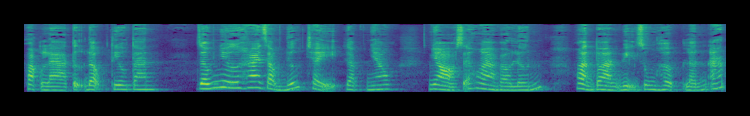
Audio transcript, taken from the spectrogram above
hoặc là tự động tiêu tan. Giống như hai dòng nước chảy gặp nhau, nhỏ sẽ hòa vào lớn, hoàn toàn bị dung hợp lấn át.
